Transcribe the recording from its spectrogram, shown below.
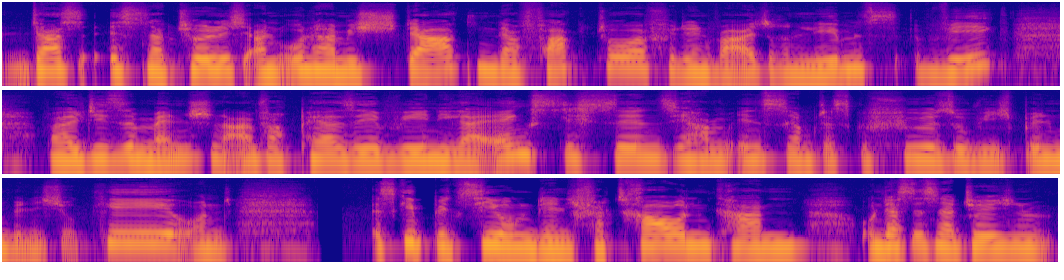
das ist natürlich ein unheimlich stärkender Faktor für den weiteren Lebensweg, weil diese Menschen einfach per se weniger ängstlich sind. Sie haben insgesamt das Gefühl, so wie ich bin, bin ich okay. Und es gibt Beziehungen, denen ich vertrauen kann. Und das ist natürlich ein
